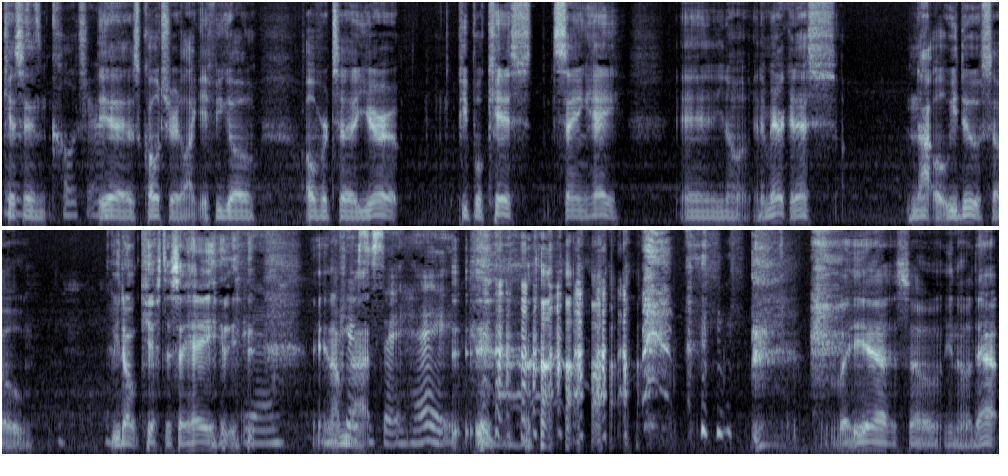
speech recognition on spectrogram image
Kissing- culture. yeah, it's culture. Like if you go over to Europe, people kiss saying hey, and you know in America that's not what we do. So we don't kiss to say hey. Yeah. and We I'm kiss not. to say, hey. But yeah, so you know that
